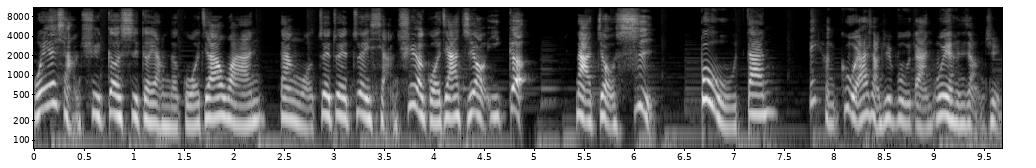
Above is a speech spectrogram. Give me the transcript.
我也想去各式各样的国家玩，但我最最最想去的国家只有一个，那就是不丹。诶，很酷，他想去不丹，我也很想去。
